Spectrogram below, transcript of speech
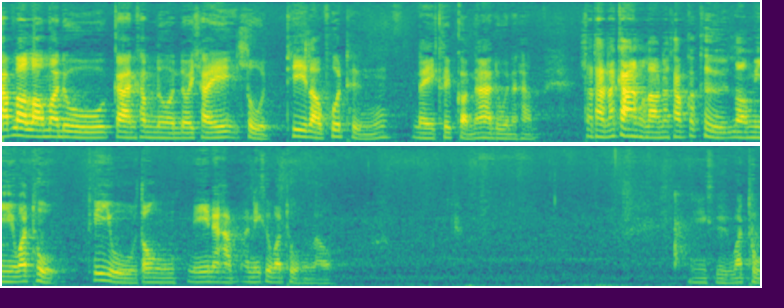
ครับเราลองมาดูการคำนวณโดยใช้สูตรที่เราพูดถึงในคลิปก่อนหน้าดูนะครับ สถานการณ์ของเรานะครับก็คือเรามีวัตถุที่อยู่ตรงนี้นะครับ อันนี้คือวัตถุของเรา นี่คือวัตถุ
